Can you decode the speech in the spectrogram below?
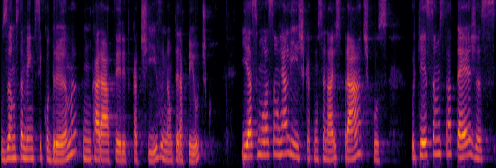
Usamos também psicodrama, com caráter educativo e não terapêutico, e a simulação realística, com cenários práticos porque são estratégias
